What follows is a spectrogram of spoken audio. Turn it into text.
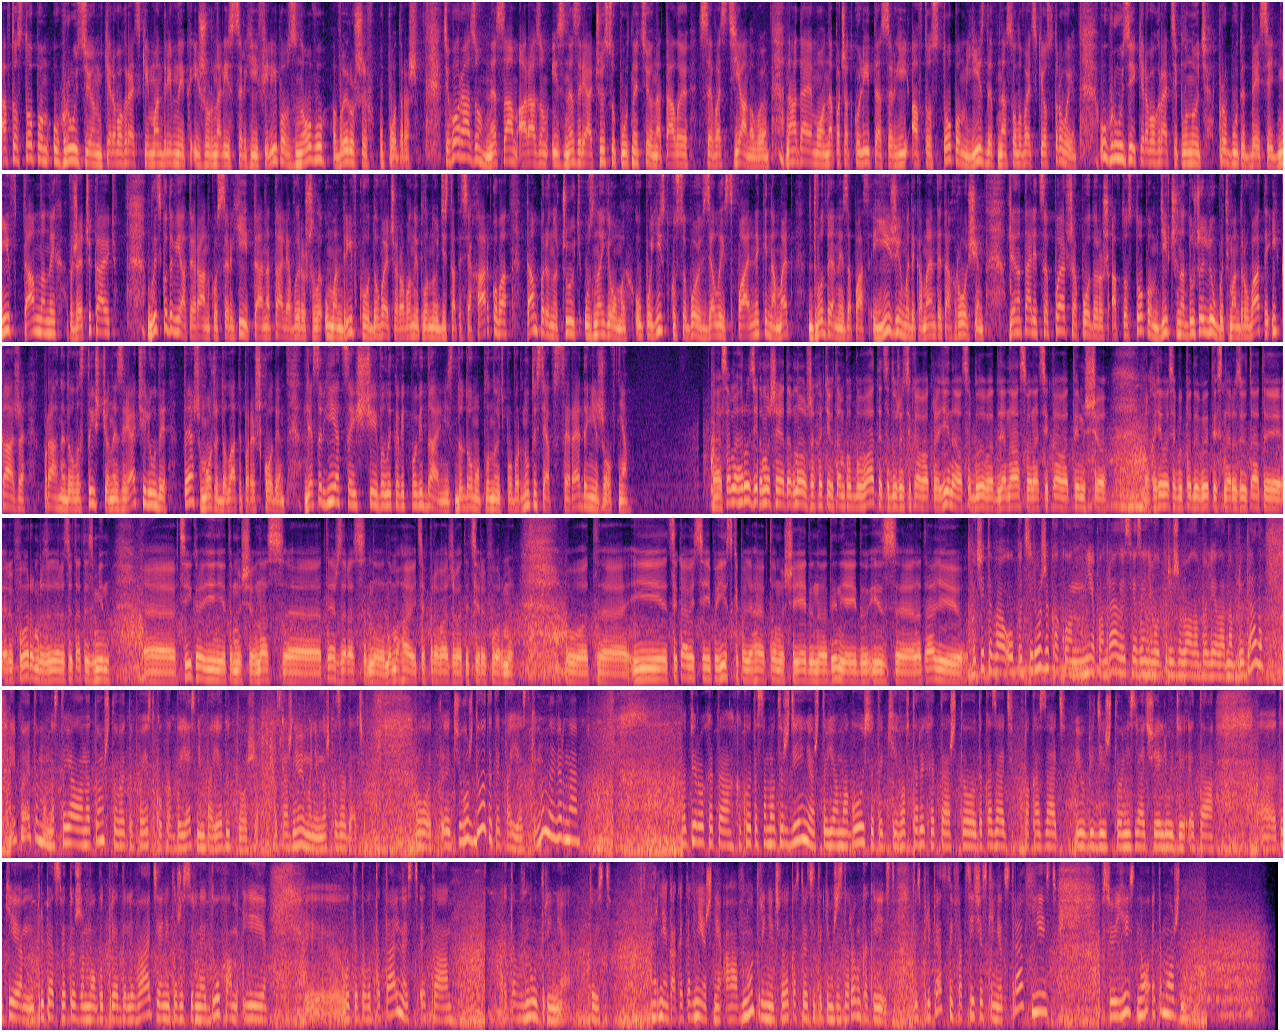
Автостопом у Грузію кіровоградський мандрівник і журналіст Сергій Філіпов знову вирушив у подорож. Цього разу не сам, а разом із незрячою супутницею Наталою Севастьяновою. Нагадаємо, на початку літа Сергій автостопом їздив на Соловецькі острови. У Грузії кіровоградці планують пробути 10 днів. Там на них вже чекають. Близько 9 ранку Сергій та Наталя вирушили у мандрівку. До вечора вони планують дістатися Харкова. Там переночують у знайомих. У поїздку з собою взяли спальники, намет, дводенний запас їжі, медикаменти та гроші. Для Наталі це перша подорож автостопом. Дівчина дуже любить мандрувати і каже, прагне довести, що незрячі люди теж можуть долати перешкоди. Для Сергія це ще й велика відповідальність. Додому планують повернутися всередині жовтня. Е, Саме Грузія, тому що я давно вже хотів там побувати. Це дуже цікава країна, особливо для нас. Вона цікава тим, що е, хотілося б подивитись на результати реформ, роз- результати змін е, в цій країні, тому що в нас е, теж зараз ну, намагаються впроваджувати ці реформи. От. е, І цікавість цієї поїздки полягає в тому, що я йду не один, я йду із е, Наталією. Учитывая опыт Сережи, как он мне понравилось, я за него переживала, болела, наблюдала, и поэтому настояла на том, что в эту поездку как бы я с ним поеду тоже. Усложню ему немножко задачу. Вот. Э, Чего жду от этой поездки? Ну, наверное, во-первых, это какое-то самоутверждение, что я могу все-таки. Во-вторых, это что доказать, показать и убедить, что незрячие люди это э, такие препятствия тоже могут преодолевать, и они тоже сильные духом. И э, вот эта вот тотальность, это, это внутреннее, то есть Вернее, как, это внешне, а внутренне человек остается таким же здоровым, как и есть. То есть препятствий фактически нет. Страх есть, все есть, но это можно.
